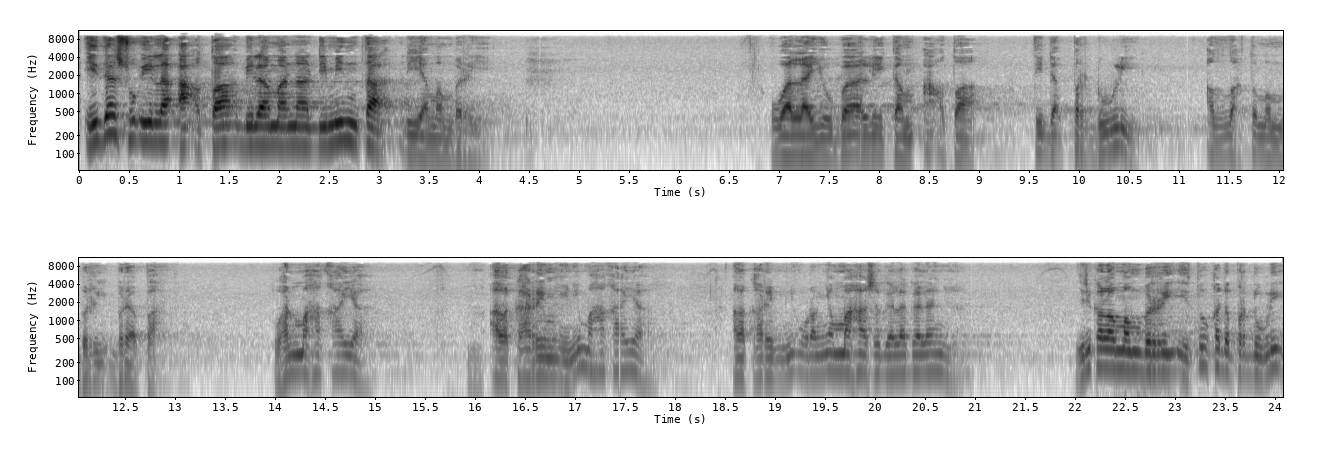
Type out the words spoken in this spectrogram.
Nah, ida suila a'ta bila mana diminta dia memberi. Walayubali kam a'ta. Tidak peduli Allah tuh memberi berapa. Tuhan maha kaya. Al-Karim ini maha kaya. Al-Karim ini orangnya maha segala-galanya. Jadi kalau memberi itu kada peduli.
